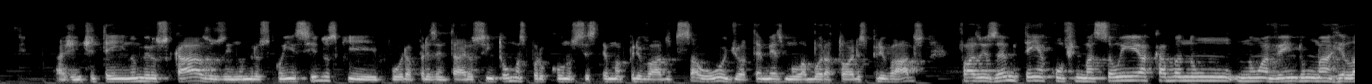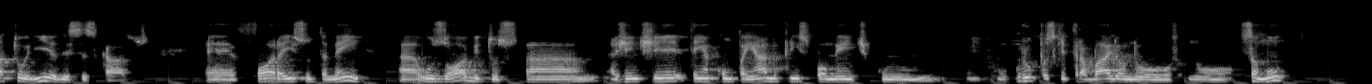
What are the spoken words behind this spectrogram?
A gente tem inúmeros casos, inúmeros conhecidos que, por apresentar os sintomas, procuram o sistema privado de saúde ou até mesmo laboratórios privados, faz o exame, tem a confirmação e acaba não, não havendo uma relatoria desses casos. É, fora isso também, ah, os óbitos, ah, a gente tem acompanhado principalmente com grupos que trabalham no, no SAMU,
